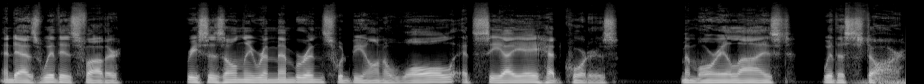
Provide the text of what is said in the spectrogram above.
And as with his father, Reece's only remembrance would be on a wall at CIA headquarters, memorialized with a star.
